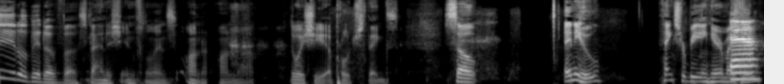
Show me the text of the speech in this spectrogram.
little bit of uh, Spanish influence on on uh, the way she approached things. So, anywho, thanks for being here, my Eh. dear.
